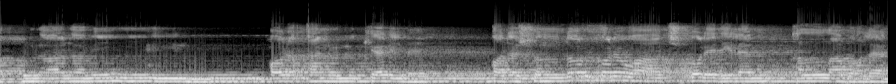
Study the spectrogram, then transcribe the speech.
রাব্বুল আলামিন কোরআনুল কারীমে কত সুন্দর করে ওয়াজ করে দিলেন। আল্লাহ বলেন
